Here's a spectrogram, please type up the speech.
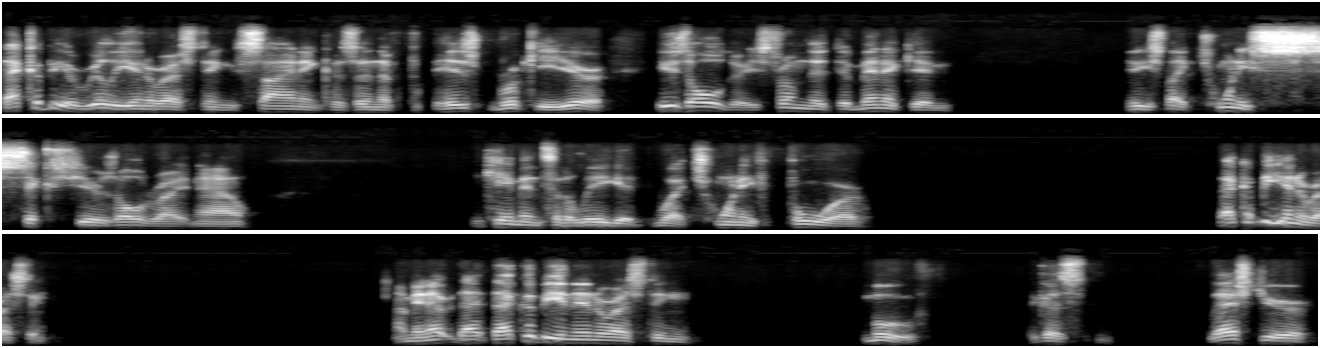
That could be a really interesting signing because in the, his rookie year, he's older. He's from the Dominican. He's like 26 years old right now. He came into the league at what, 24? That could be interesting. I mean, that, that, could be an interesting move because last year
